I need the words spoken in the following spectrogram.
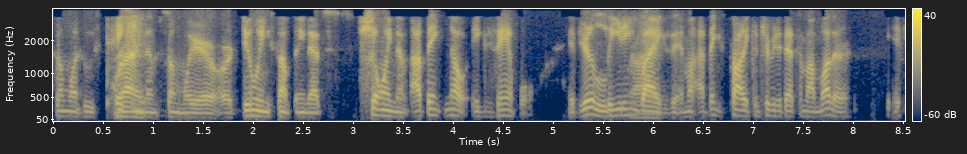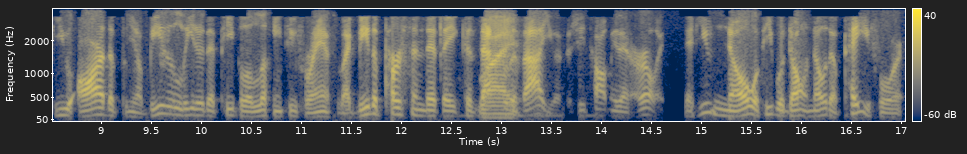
someone who's taking Right. them somewhere or doing something that's showing them. I think no example. If you're leading by example, I think it's probably contributed that to my mother. If you are the, you know, be the leader that people are looking to for answers. Like be the person that they, because that's Right. the value is. She taught me that early. If you know what people don't know, they'll pay you for it.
